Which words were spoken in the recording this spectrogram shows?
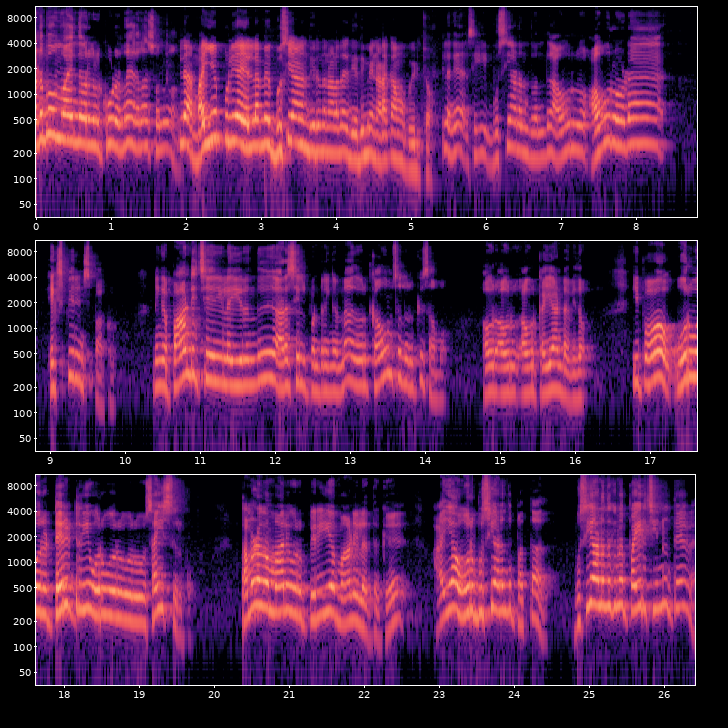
அனுபவம் வாய்ந்தவர்கள் கூட இருந்தால் இதெல்லாம் சொல்லுவாங்க. இல்ல மையப்புள்ளியா எல்லாமே ஆனந்த் இருந்தனால தான் இது எதுவுமே நடக்காம போயிடுச்சோ? இல்லைங்க சி புஷி ஆனந்த் வந்து அவரு அவரோட எக்ஸ்பீரியன்ஸ் பார்க்கணும். நீங்கள் பாண்டிச்சேரியில் இருந்து அரசியல் பண்ணுறீங்கன்னா அது ஒரு கவுன்சிலருக்கு சமம். அவர் அவர் அவர் கையாண்ட விதம். இப்போது ஒரு ஒரு டெரிட்டரி ஒரு ஒரு ஒரு சைஸ் இருக்கும். தமிழகம் மாதிரி ஒரு பெரிய மாநிலத்துக்கு ஐயா ஒரு புஷி பத்தாது. புஷி பயிற்சி இன்னும் தேவை.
